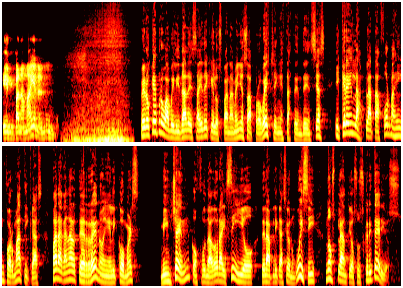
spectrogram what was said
en Panamá y en el mundo. Pero ¿qué probabilidades hay de que los panameños aprovechen estas tendencias y creen las plataformas informáticas para ganar terreno en el e-commerce? Min Chen, cofundadora y CEO de la aplicación Wisi, nos planteó sus criterios.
